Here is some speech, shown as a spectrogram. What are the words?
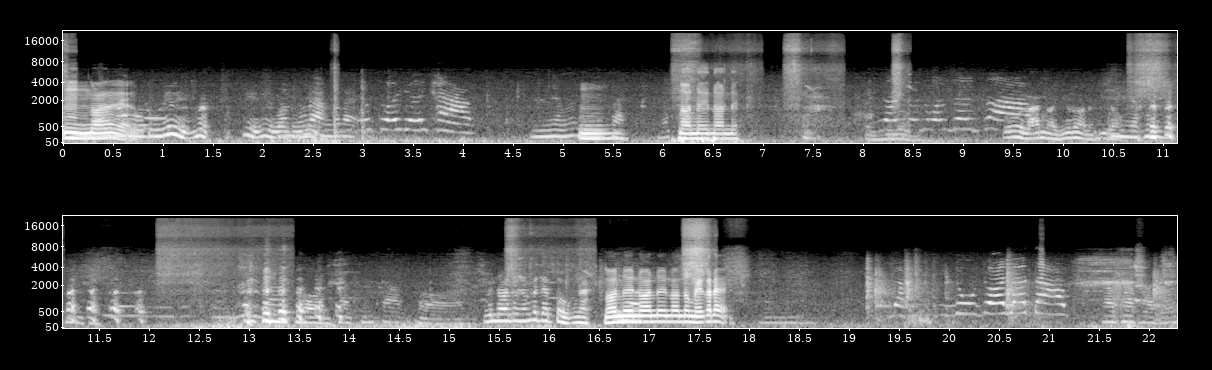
อืมนอนนั่นแหละ นอนตรงนี้นี่นี่นี่นนออนนตรงข้างนี้ล่างก็ได้ตัวเยอะชามอืมยังไม่มีค่ะนอนเลยนอนเลยนอนอยู่ตัวเยอะชามโอ้ร้านหน่อยอยู่นอนนะพี่อืน้องมอย่าเพิ่งอย่าเพิ่งกินข้าวก่ อนค่ะกินข้าวก่อนมันนอนตรงนั้นมันจะตกนะนอนเลยนอนเลยนอนตรงไหนก็ได้อืมอยากดูตัวเยอะชามค่ะค่ะค่ะเดี๋ยว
